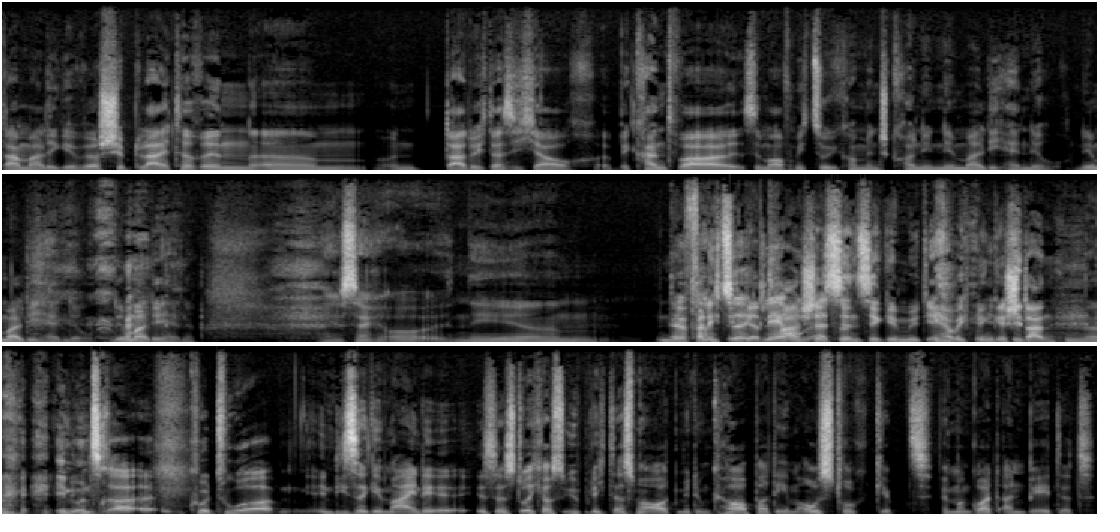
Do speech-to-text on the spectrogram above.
damalige Worship-Leiterin. Ähm, und dadurch, dass ich ja auch bekannt war, ist immer auf mich zugekommen, Mensch, Conny, nimm mal die Hände hoch, nimm mal die Hände hoch, nimm mal die Hände. Und ich sage, oh, nee, ähm, in der, ja, zur Erklärung, Tasche also, sind sie gemütlich. Aber ich bin gestanden. Ne? In unserer äh, Kultur, in dieser Gemeinde ist es durchaus üblich, dass man auch mit dem Körper dem Ausdruck gibt, wenn man Gott anbetet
